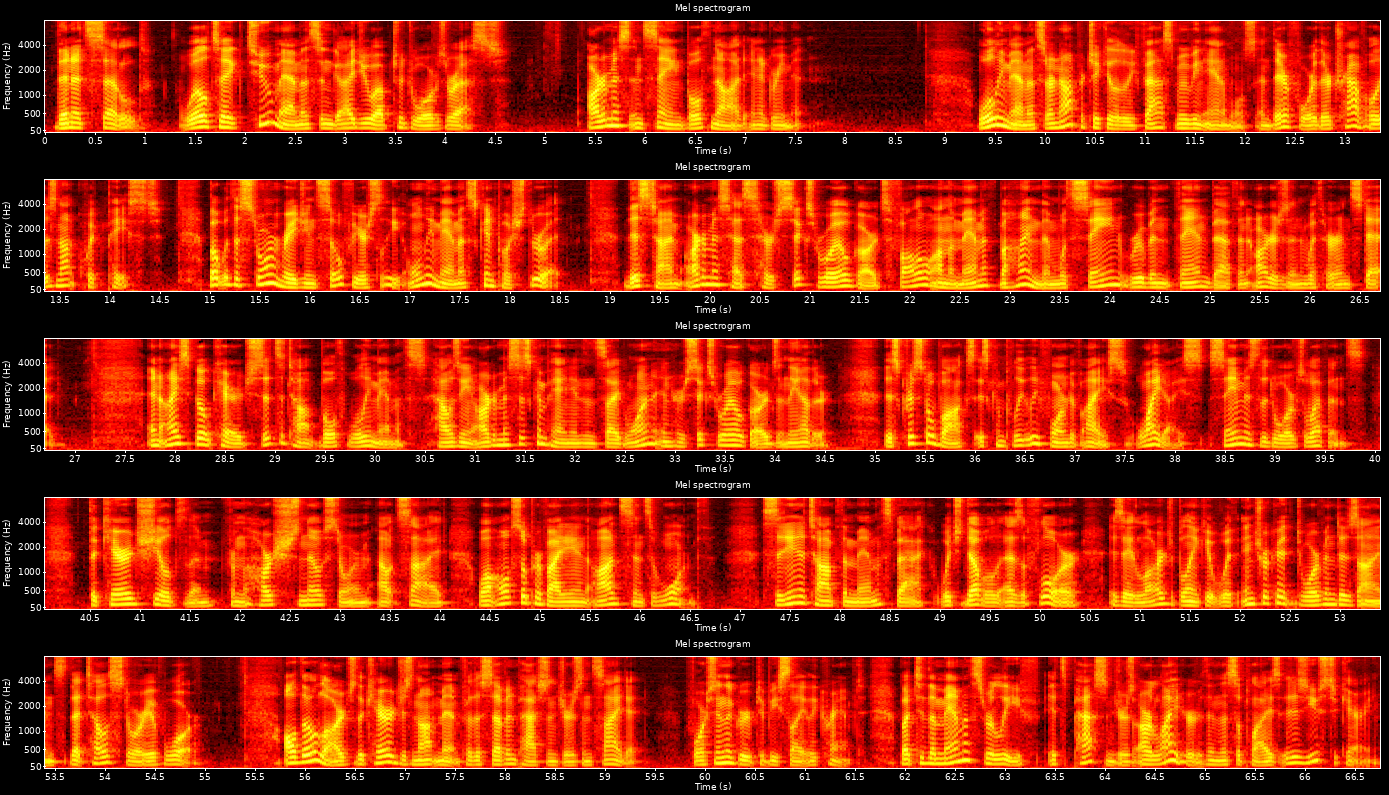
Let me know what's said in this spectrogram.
Then it's settled. We'll take two mammoths and guide you up to Dwarf's Rest. Artemis and Sane both nod in agreement. Woolly mammoths are not particularly fast moving animals, and therefore their travel is not quick paced. But with the storm raging so fiercely, only mammoths can push through it. This time, Artemis has her six royal guards follow on the mammoth behind them, with Sane, Reuben, Than, Beth, and Artisan with her instead. An ice built carriage sits atop both woolly mammoths, housing Artemis's companions inside one and her six royal guards in the other. This crystal box is completely formed of ice, white ice, same as the dwarves' weapons. The carriage shields them from the harsh snowstorm outside while also providing an odd sense of warmth. Sitting atop the mammoth's back, which doubled as a floor, is a large blanket with intricate dwarven designs that tell a story of war. Although large, the carriage is not meant for the seven passengers inside it forcing the group to be slightly cramped. But to the Mammoth's relief, its passengers are lighter than the supplies it is used to carrying.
